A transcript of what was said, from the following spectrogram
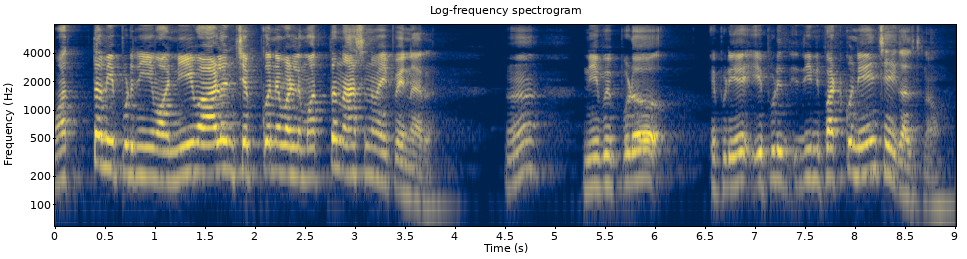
మొత్తం ఇప్పుడు నీ వా- నీ వాళ్ళని చెప్పుకునే వాళ్ళు మొత్తం నాశనం అయిపోయినారు. నీవు ఇప్పుడు ఇప్పుడు ఏ ఇప్పుడు దీన్ని పట్టుకొని ఏం చేయగలుగుతున్నావు?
